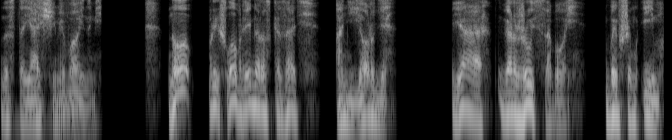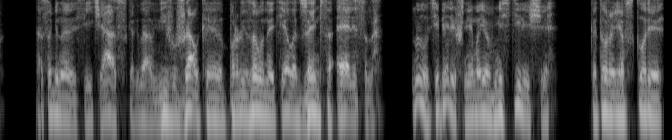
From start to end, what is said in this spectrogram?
настоящими воинами. Но пришло время рассказать о Ньорде. Я горжусь собой, бывшим им. Особенно сейчас, когда вижу жалкое парализованное тело Джеймса Эллисона. Ну, теперешнее мое вместилище, которое я вскоре,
